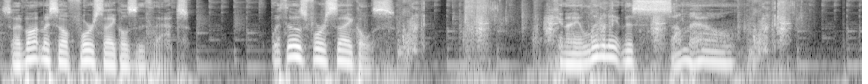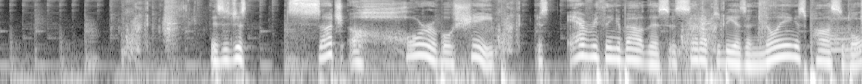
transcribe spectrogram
So I bought myself four cycles of that. With those four cycles, can I eliminate this somehow? This is just such a horrible shape Just everything about this is set up to be as annoying as possible.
